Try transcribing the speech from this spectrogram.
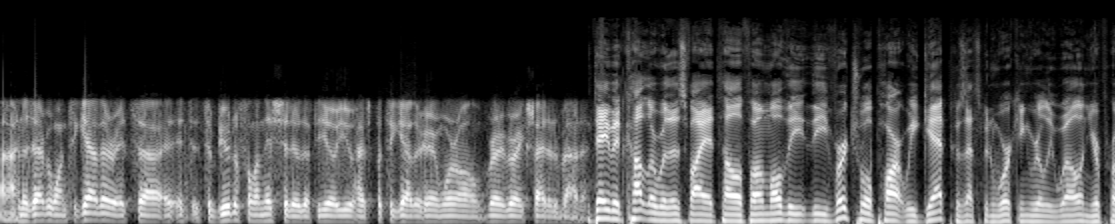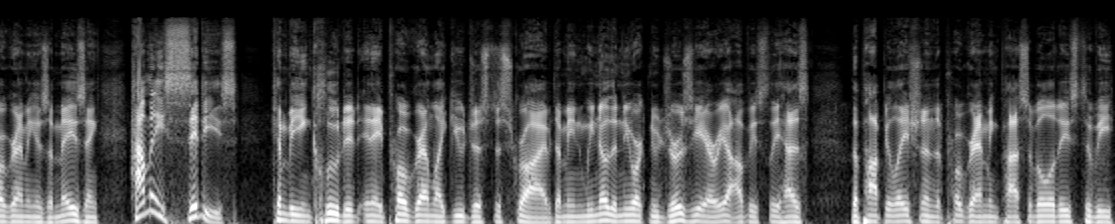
uh, and there's everyone together. It's, uh, it's it's a beautiful initiative that the OU has put together here, and we're all very very excited about it. David Cutler with us via telephone. Well, the the virtual part we get because that's been working really well, and your programming is amazing. How many cities? Can be included in a program like you just described. I mean, we know the New York, New Jersey area obviously has the population and the programming possibilities to be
